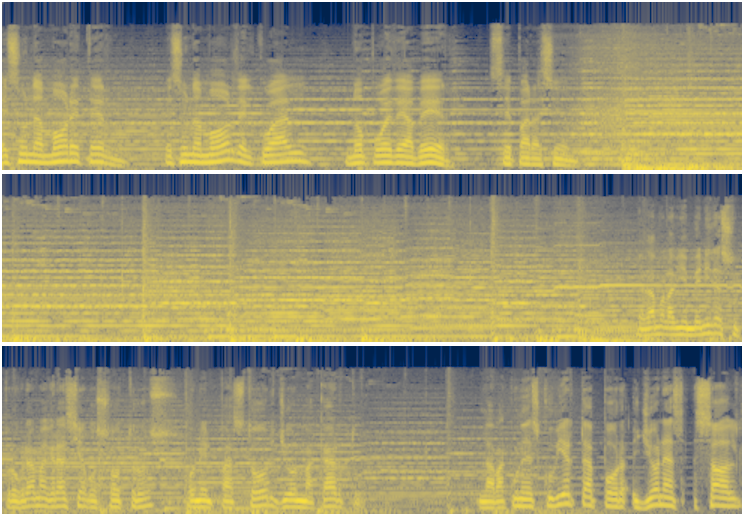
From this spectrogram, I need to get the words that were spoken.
Es un amor eterno, es un amor del cual no puede haber separación. Le damos la bienvenida a su programa Gracias a vosotros con el pastor John MacArthur. La vacuna descubierta por Jonas Salk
